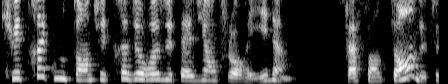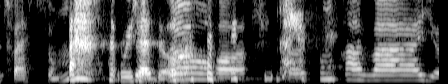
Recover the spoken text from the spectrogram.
tu es très contente, tu es très heureuse de ta vie en Floride. Ça s'entend de toute façon. Oui, j'adore. euh, euh, ton travail,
